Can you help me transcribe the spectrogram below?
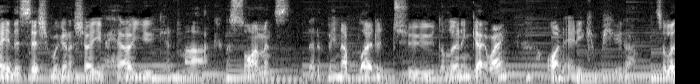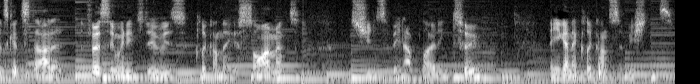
In this session we're going to show you how you can mark assignments that have been uploaded to the Learning Gateway on any computer. So let's get started. The first thing we need to do is click on the assignment the students have been uploading to, and you're going to click on submissions.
